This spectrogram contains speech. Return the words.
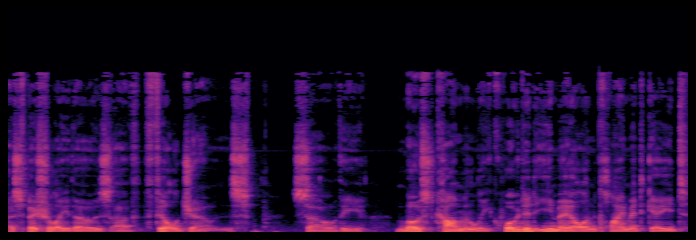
especially those of Phil Jones. So the most commonly quoted email in ClimateGate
